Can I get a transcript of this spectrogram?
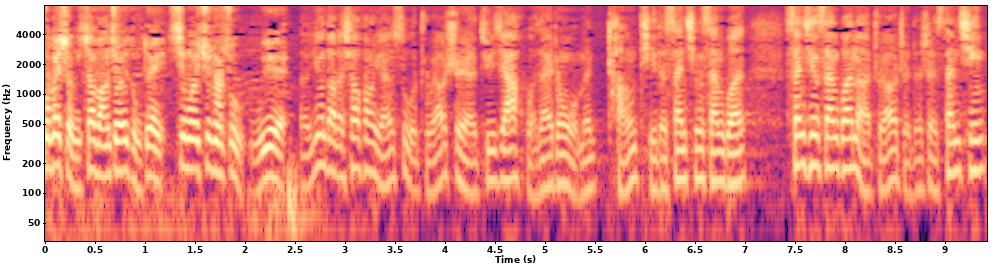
湖北省消防救援总队新闻宣传处吴越，呃，用到的消防元素主要是居家火灾中我们常提的三清三关。三清三关呢，主要指的是三清：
